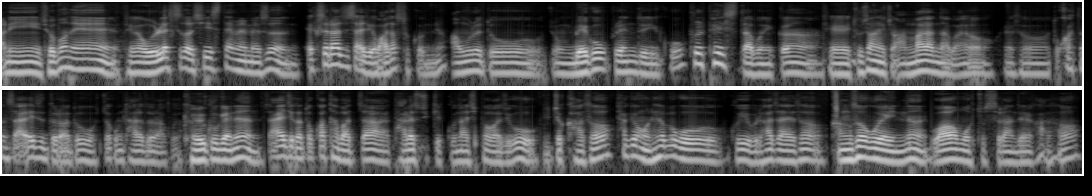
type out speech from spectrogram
아니 저번에 제가 원래 쓰던 시스템 헬멧은 X-large 사이즈가 맞았었거든요. 아무래도 좀 외국 브랜드이고 full face다 보니까 제 두상에 좀 안 맞았나 봐요. 그래서 똑같은 사이즈더라도 조금 다르더라고요. 결국에는 사이즈가 똑같아봤자 다를 수 있겠구나 싶어가지고 직접 가서 착용을 해보고 구입을 하자 해서 강서구에 있는 와우모토스라는 데 가서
